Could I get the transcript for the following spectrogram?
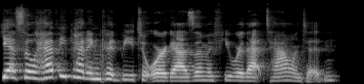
Yeah, so heavy petting could be to orgasm if you were that talented.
